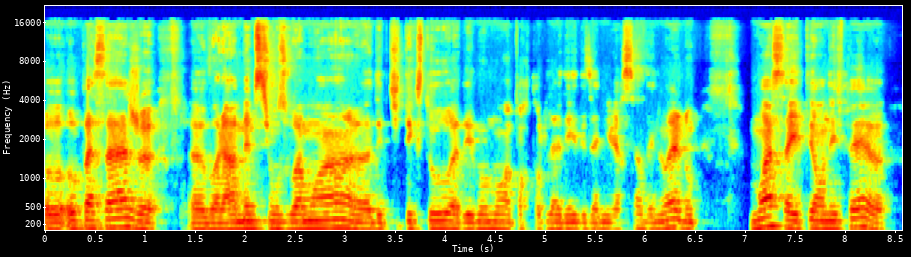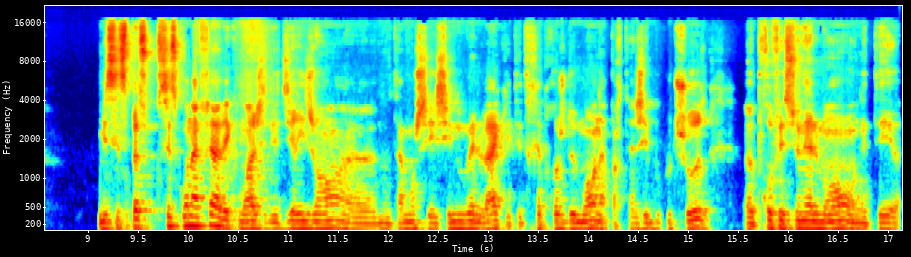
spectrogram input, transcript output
au, passage. voilà, même si on se voit moins, des petits textos à des moments importants de l'année, des anniversaires, des Noëls. Donc moi, ça a été en effet mais c'est ce qu'on a fait avec moi. J'ai des dirigeants, notamment chez, Nouvelle Vague, qui étaient très proches de moi. On a partagé beaucoup de choses. Euh, professionnellement, on était euh,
